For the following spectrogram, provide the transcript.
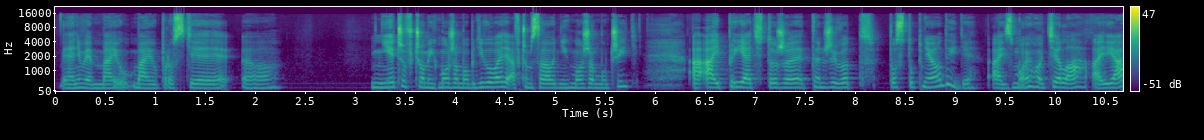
ja neviem, majú, majú proste niečo, v čom ich môžem obdivovať a v čom sa od nich môžem učiť. A aj prijať to, že ten život postupne odíde. Aj z môjho tela, aj ja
